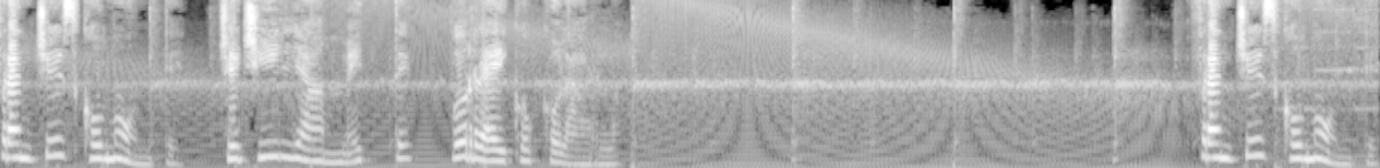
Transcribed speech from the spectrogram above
Francesco Monte, Cecilia ammette, vorrei coccolarlo. Francesco Monte,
